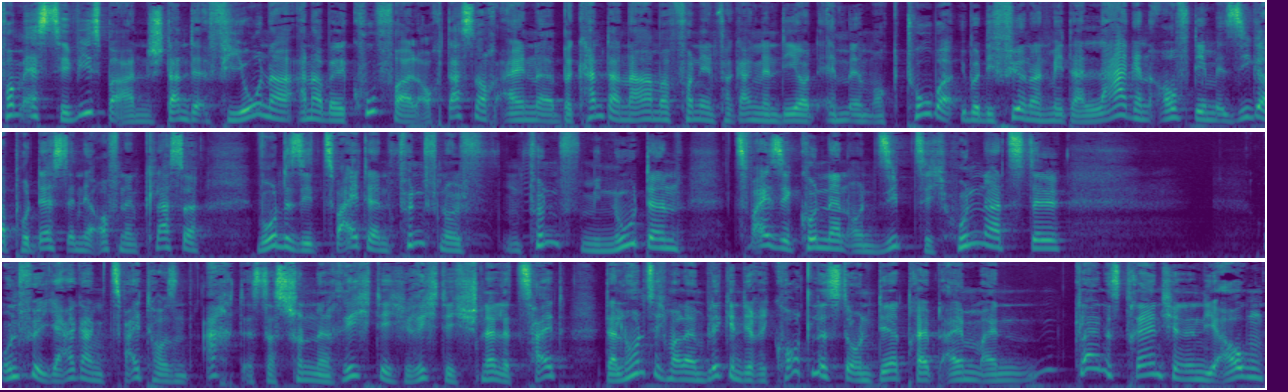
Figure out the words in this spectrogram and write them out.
Vom SC Wiesbaden stand Fiona Annabel Kufal, auch das noch ein äh, bekannter Name von den vergangenen DJM im Oktober. Über die 400 Meter Lagen auf dem Siegerpodest in der offenen Klasse wurde sie Zweite in 505 Minuten, 2 Sekunden und 70 Hundertstel. Und für Jahrgang 2008 ist das schon eine richtig, richtig schnelle Zeit. Da lohnt sich mal ein Blick in die Rekordliste und der treibt einem ein kleines Tränchen in die Augen,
